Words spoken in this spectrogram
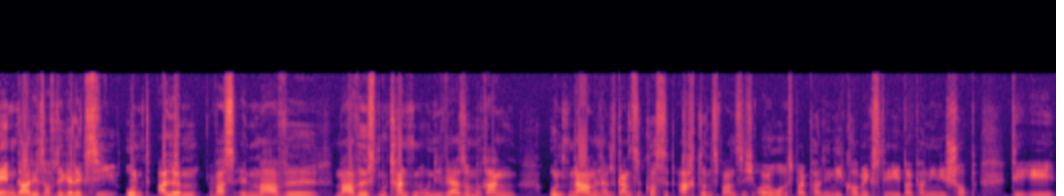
den Guardians of the Galaxy und allem, was in Marvel, Marvels Mutantenuniversum Rang und Namen hat. Das Ganze kostet 28 Euro, ist bei paninicomics.de, bei paninishop.de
